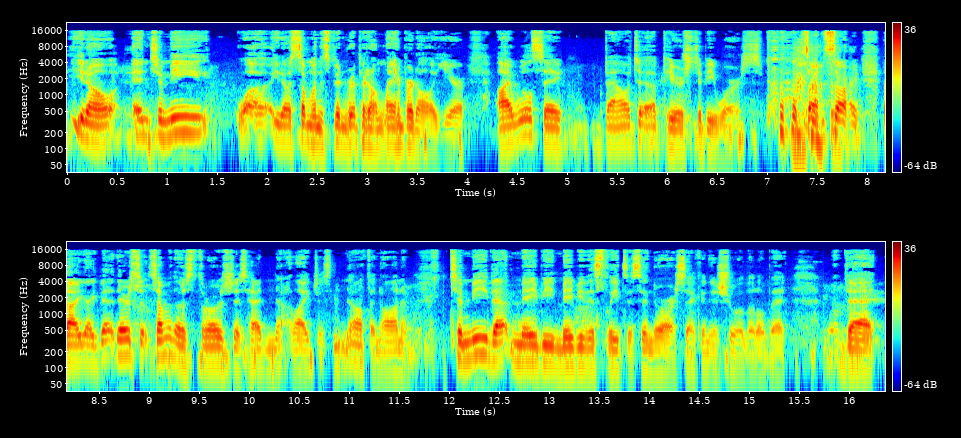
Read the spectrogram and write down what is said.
you know, and to me, well, you know, someone that's been ripping on Lambert all year, I will say Bauta appears to be worse. so I'm sorry. Like, like, there's some of those throws just had no, like just nothing on him. To me, that maybe maybe this leads us into our second issue a little bit. That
